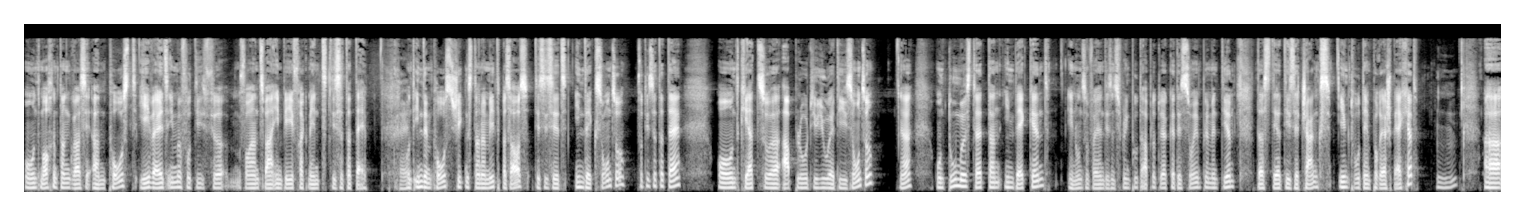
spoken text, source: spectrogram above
und machen dann quasi einen Post jeweils immer von, die, für, von einem 2 MB Fragment dieser Datei. Okay. Und in dem Post schicken sie dann auch mit, pass aus, das ist jetzt Index so und so von dieser Datei und kehrt zur Upload UUID so und so. Ja, und du musst halt dann im Backend, in unserem Fall in diesem Spring Boot Upload Worker, das so implementieren, dass der diese Chunks irgendwo temporär speichert. Mhm. Äh,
